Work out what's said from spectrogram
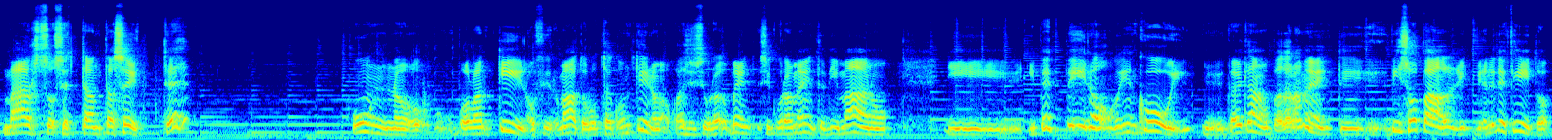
marzo 77 un volantino firmato lotta continua, ma quasi sicuramente, sicuramente di mano di, di Peppino in cui eh, Gaetano Badalamenti, Bisopalli, viene definito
